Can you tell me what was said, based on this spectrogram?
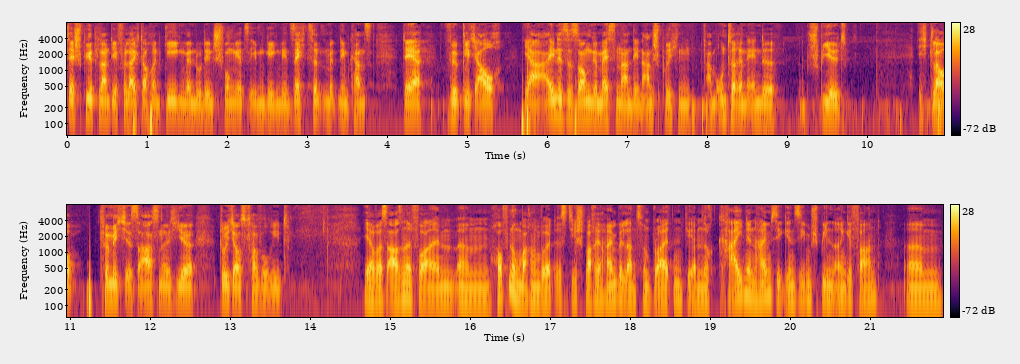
der Spielplan dir vielleicht auch entgegen, wenn du den Schwung jetzt eben gegen den 16. mitnehmen kannst, der wirklich auch ja eine Saison gemessen an den Ansprüchen am unteren Ende spielt. Ich glaube, für mich ist Arsenal hier durchaus Favorit. Ja, was Arsenal vor allem ähm, Hoffnung machen wird, ist die schwache Heimbilanz von Brighton. Die haben noch keinen Heimsieg in sieben Spielen eingefahren. Ähm,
